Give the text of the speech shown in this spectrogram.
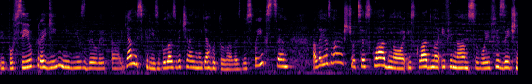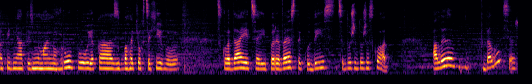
І по всій Україні їздили. Та. Я не скрізь була, звичайно, я готувалась до своїх сцен. Але я знаю, що це складно, і складно і фінансово, і фізично підняти знімальну групу, яка з багатьох цехів е, складається, і перевести кудись. Це дуже-дуже складно. Але вдалося ж.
